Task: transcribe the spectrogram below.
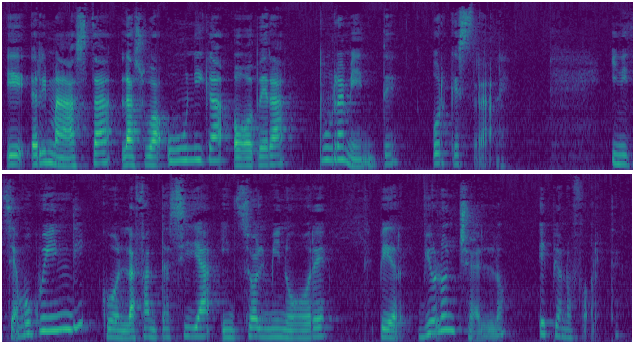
e rimasta la sua unica opera puramente orchestrale. Iniziamo quindi con la fantasia in sol minore per violoncello e pianoforte.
